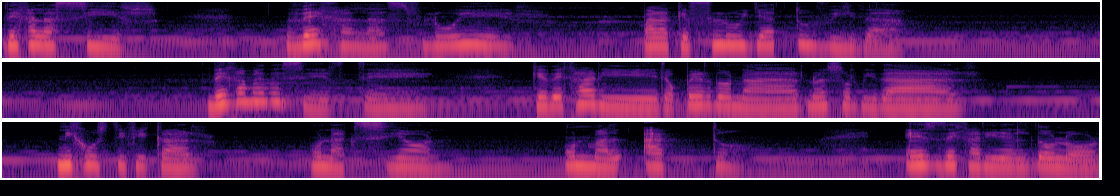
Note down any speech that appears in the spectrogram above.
déjalas ir, déjalas fluir para que fluya tu vida. Déjame decirte que dejar ir o perdonar no es olvidar ni justificar una acción, un mal acto. Es dejar ir el dolor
